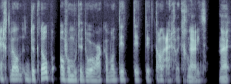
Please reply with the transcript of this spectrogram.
echt wel de knoop over moeten doorhakken. Want dit, dit, dit kan eigenlijk gewoon Nee. niet. Nee,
